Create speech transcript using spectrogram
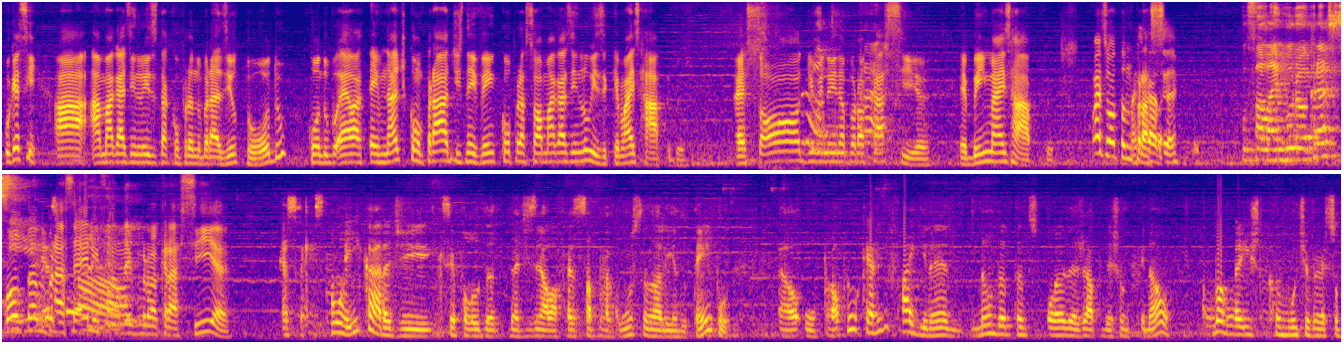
Porque assim, a, a Magazine Luiza tá comprando o Brasil todo. Quando ela terminar de comprar, a Disney vem e compra só a Magazine Luiza, que é mais rápido. É só diminuindo a burocracia. É bem mais rápido. Mas voltando Mas, pra cara, série. Por falar em burocracia. Voltando pra essa- série e falar em burocracia. Essa questão aí, cara, de que você falou da, da Disney, ela faz essa bagunça na linha do tempo. é, o próprio Kevin Feige, né? Não dando tanto spoiler já deixando pro final. Como agora a gente tá com o multiverso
